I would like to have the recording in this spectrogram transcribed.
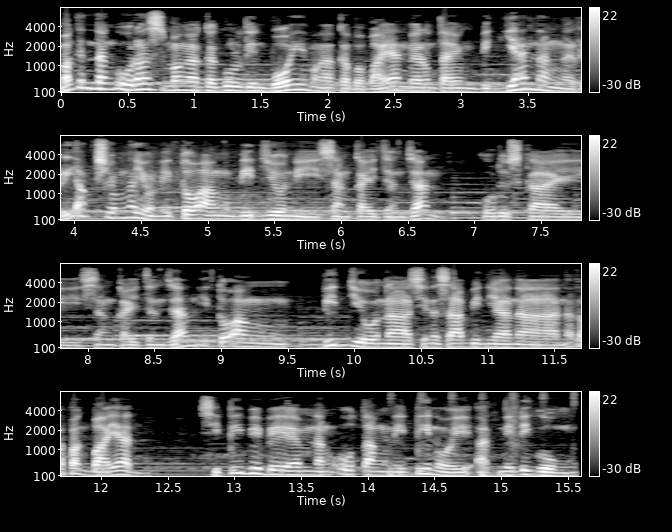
Magandang oras mga ka-Golden Boy, mga kababayan. Meron tayong bigyan ng reaction ngayon. Ito ang video ni Sangkay Janjan. Kudos kay Sangkay Janjan. Ito ang video na sinasabi niya na nakapagbayad si PBBM ng utang ni Pinoy at ni Digong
